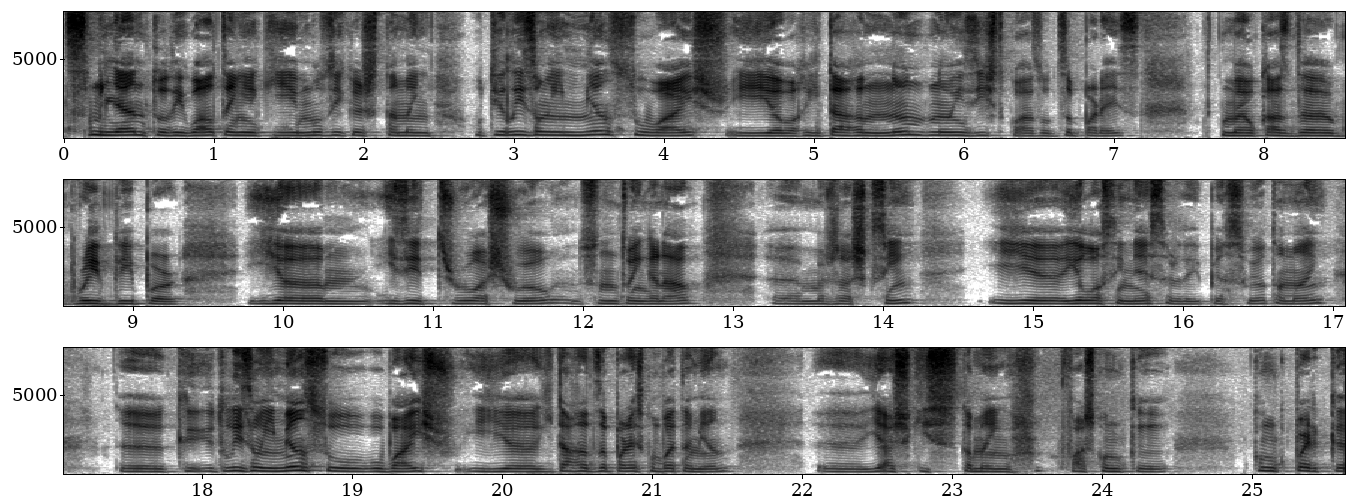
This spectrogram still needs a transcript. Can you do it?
semelhante, tudo igual. Tem aqui músicas que também utilizam imenso baixo e a guitarra não, não existe quase ou desaparece, como é o caso da Breathe Deeper e um, Is It True, acho eu, se não estou enganado, uh, mas acho que sim. E, uh, e Lost in Yesterday, penso eu também, uh, que utilizam imenso o baixo e a guitarra desaparece completamente. e acho que isso também faz com que, com que perca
